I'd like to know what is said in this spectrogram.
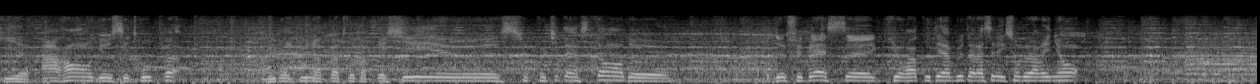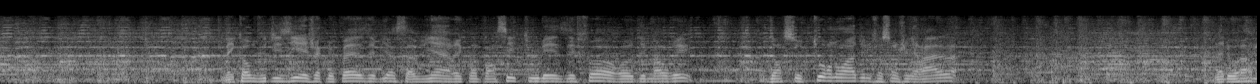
qui euh, harangue ses troupes. Lui non plus n'a pas trop apprécié euh, ce petit instant de, de faiblesse euh, qui aura coûté un but à la sélection de la Réunion. Mais comme vous disiez, Jacques Lopez, eh bien, ça vient récompenser tous les efforts euh, des Maoris dans ce tournoi d'une façon générale. Nadouarm.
